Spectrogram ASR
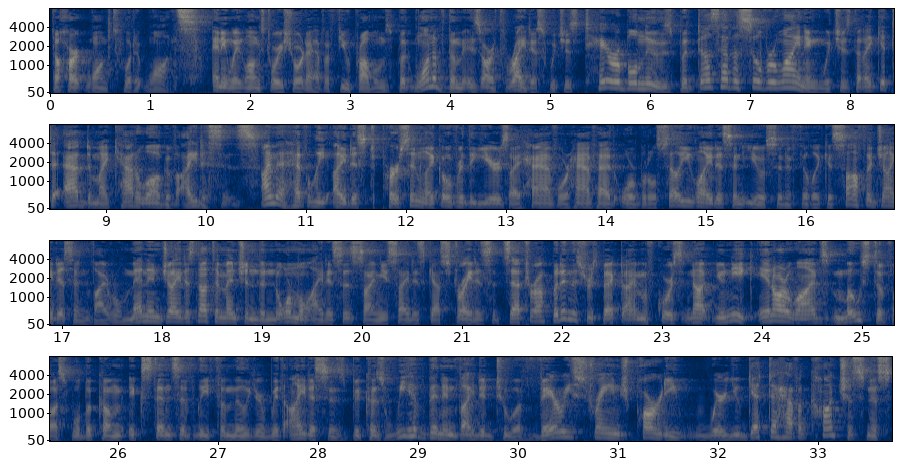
the heart wants what it wants. Anyway, long story short, I have a few problems, but one of them is arthritis, which is terrible news, but does have a silver lining, which is that I get to add to my catalog of itises. I'm a heavily itised person, like over the years I have or have had orbital cellulitis and eosinophilic esophagitis and viral meningitis, not to mention the normal itises, sinusitis, gastritis, etc. But in this respect, I am of course not unique. In our lives, most of us will become extensively familiar with itises because we have been invited to a very strange party where you get to have a consciousness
